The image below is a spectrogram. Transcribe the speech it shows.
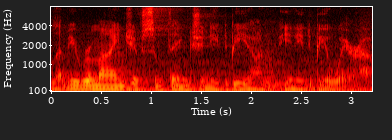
Let me remind you of some things you need to be on, you need to be aware of.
